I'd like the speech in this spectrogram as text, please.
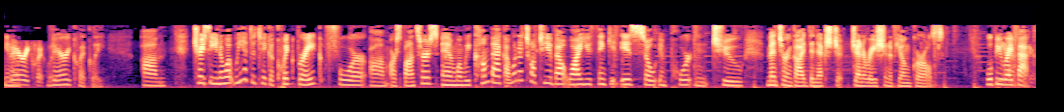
you know, very quickly, very quickly. Um, Tracey, you know what? We have to take a quick break for um, our sponsors, and when we come back, I want to talk to you about why you think it is so important to mentor and guide the next ge- generation of young girls. We'll be right back.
